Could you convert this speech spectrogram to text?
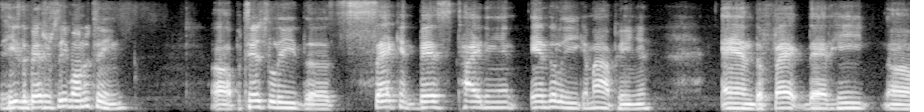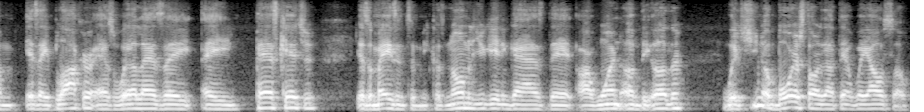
he's the best receiver on the team. Uh, potentially the second best tight end in the league, in my opinion. And the fact that he um, is a blocker as well as a, a pass catcher is amazing to me because normally you're getting guys that are one of the other, which, you know, Boyle started out that way also.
